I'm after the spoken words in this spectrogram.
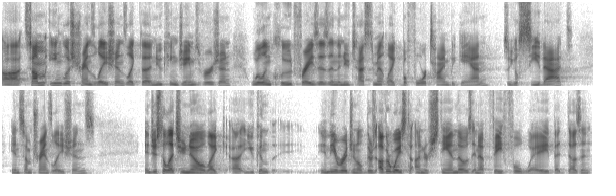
Uh, some English translations, like the New King James Version, will include phrases in the New Testament like before time began. So you'll see that in some translations. And just to let you know, like uh, you can, in the original, there's other ways to understand those in a faithful way that doesn't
